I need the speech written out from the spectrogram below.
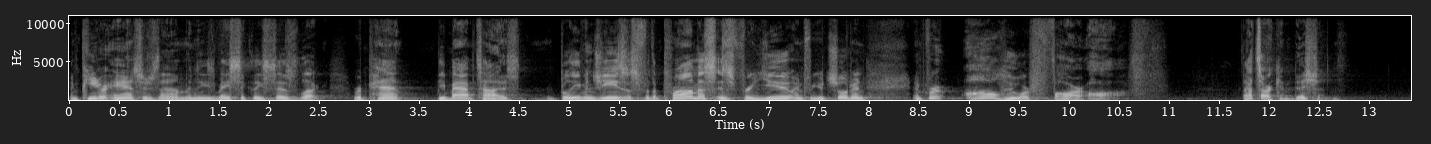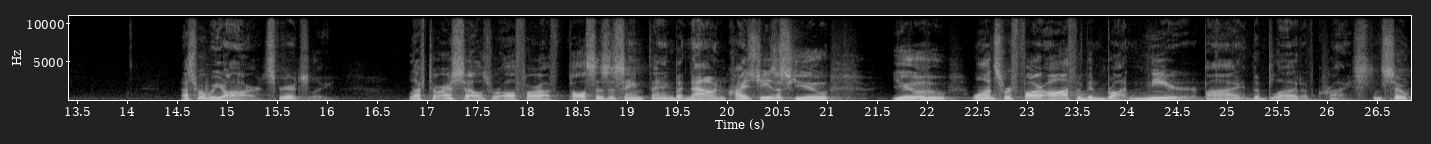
And Peter answers them, and he basically says, Look, repent, be baptized, believe in Jesus, for the promise is for you and for your children and for all who are far off that's our condition. That's where we are spiritually. Left to ourselves, we're all far off. Paul says the same thing, but now in Christ Jesus, you, you who once were far off have been brought near by the blood of Christ. And so,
